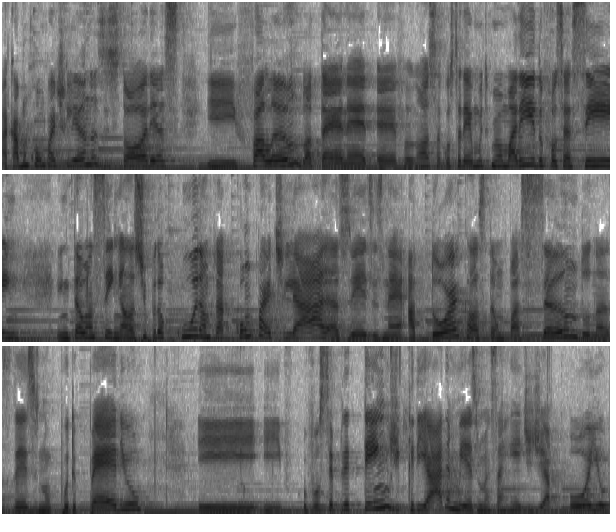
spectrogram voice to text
acabam compartilhando as histórias e falando até, né, é, falando, nossa, gostaria muito que meu marido fosse assim. Então, assim, elas te procuram para compartilhar, às vezes, né, a dor que elas estão passando, às vezes, no purpério e, e, você pretende criar mesmo essa rede de apoio,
